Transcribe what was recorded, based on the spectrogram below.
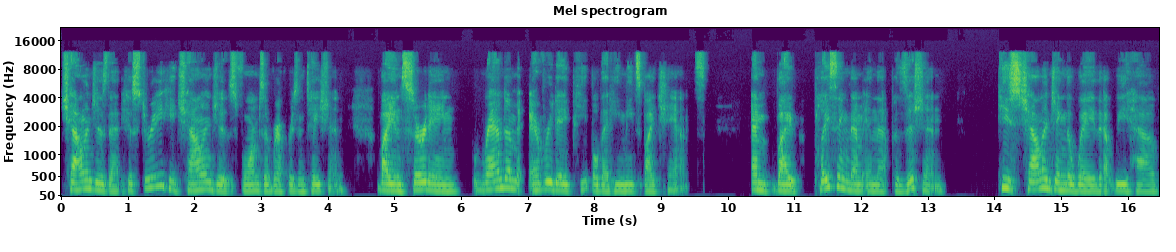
challenges that history, he challenges forms of representation by inserting random everyday people that he meets by chance. And by placing them in that position, he's challenging the way that we have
